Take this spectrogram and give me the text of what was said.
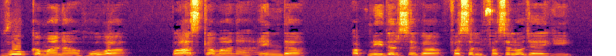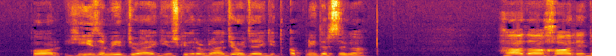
وہ کمانا ہوا پاس کا معنی عند اپنی درسگاہ فصل فصل ہو جائے گی اور ہی ضمیر جو آئے گی اس کی طرف راجع ہو جائے گی تو اپنی درسگاہ ہادا خالد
